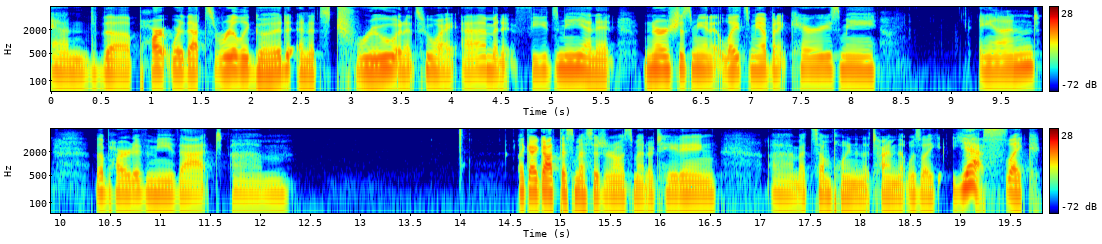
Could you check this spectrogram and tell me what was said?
And the part where that's really good and it's true and it's who I am and it feeds me and it nourishes me and it lights me up and it carries me. And the part of me that, um, like, I got this message when I was meditating um, at some point in the time that was like, yes, like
